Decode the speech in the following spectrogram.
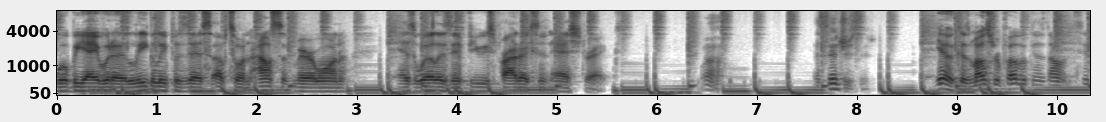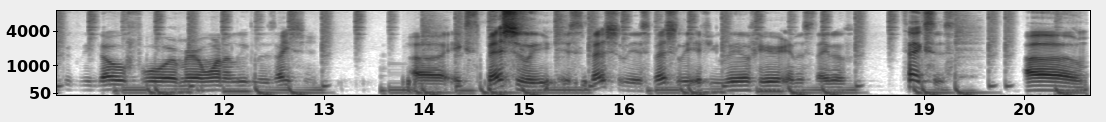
will be able to legally possess up to an ounce of marijuana, as well as infused products and extracts. Wow. That's interesting. Yeah, because most Republicans don't typically go for marijuana legalization. Uh, especially, especially, especially if you live here in the state of Texas. Um,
